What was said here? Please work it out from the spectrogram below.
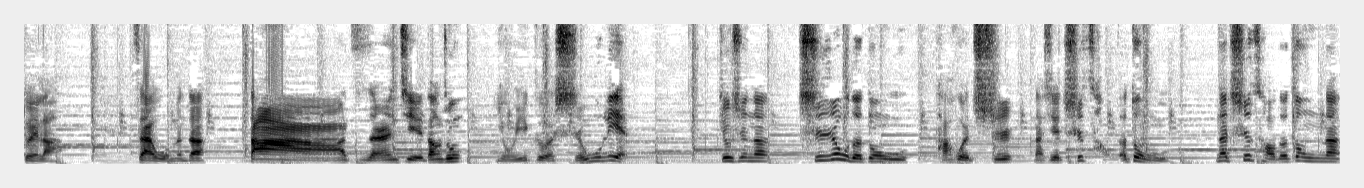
对了，在我们的。大自然界当中有一个食物链，就是呢，吃肉的动物它会吃那些吃草的动物，那吃草的动物呢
